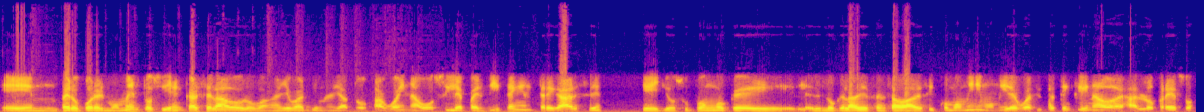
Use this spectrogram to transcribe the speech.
Eh, pero por el momento, si es encarcelado, lo van a llevar de inmediato a Guaynabo. Si le permiten entregarse, que yo supongo que lo que la defensa va a decir como mínimo, mire, juez, si usted está inclinado a dejarlo preso,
